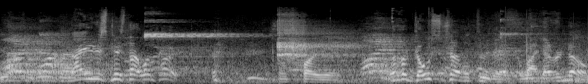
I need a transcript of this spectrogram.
Now you just missed that one part. That's part of it. What if a ghost traveled through there? We never know.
